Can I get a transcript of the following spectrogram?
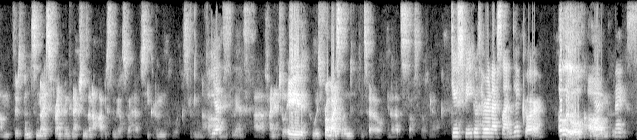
um, there's been some nice Franklin connections, and obviously we also have Sigrun, who works in um, yes, yes. Uh, financial aid, who is from Iceland, and so you know that's also you know. Do you speak with her in Icelandic or? A little. Um, yeah, nice.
